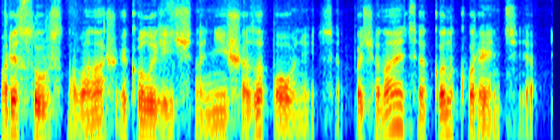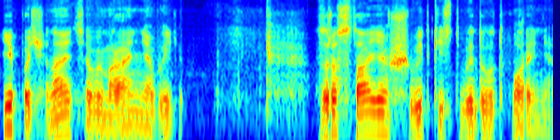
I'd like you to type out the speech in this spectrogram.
ресурсна, вона ж екологічна ніша заповнюється, починається конкуренція і починається вимирання видів. Зростає швидкість видоутворення,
